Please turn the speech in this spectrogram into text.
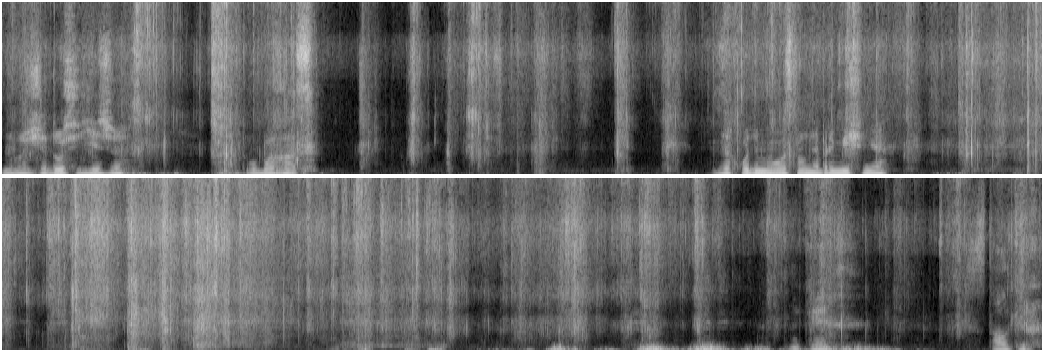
Ну, ще досі є же турбогаз. Заходимо в основне приміщення. Такий сталкер.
